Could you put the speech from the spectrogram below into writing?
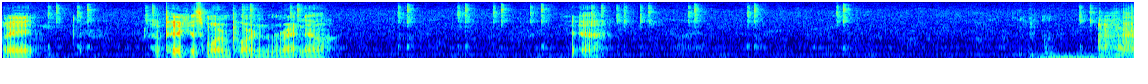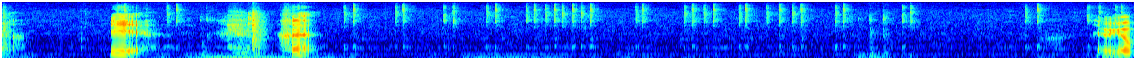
wait, a pick is more important right now. Yeah. Yeah. There we go.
